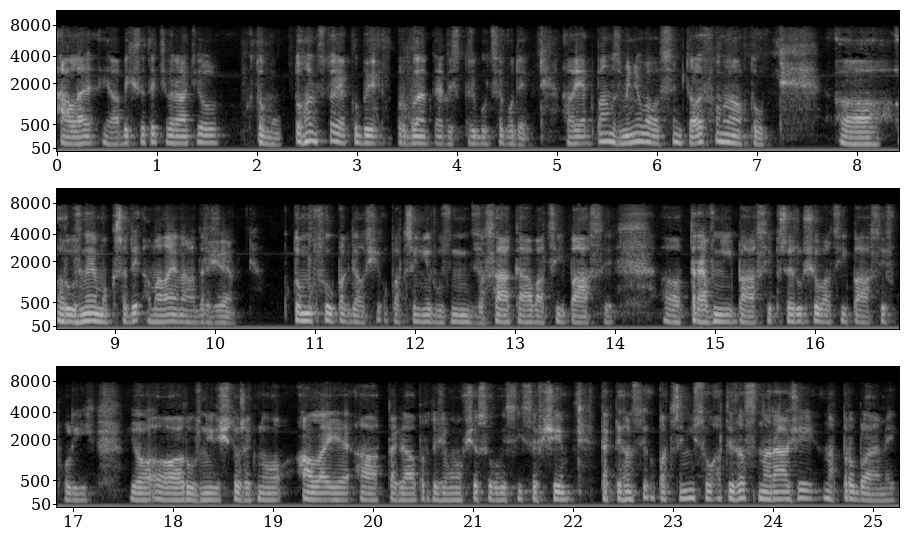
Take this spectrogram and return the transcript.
ale já bych se teď vrátil k tomu. Tohle je jakoby problém té distribuce vody. Ale jak pán zmiňoval v svém telefonátu, uh, různé mokřady a malé nádrže tomu jsou pak další opatření, různý zasákávací pásy, eh, travní pásy, přerušovací pásy v polích, jo, eh, různý, když to řeknu, aleje a tak dále, protože ono vše souvisí se vším, tak tyhle ty opatření jsou a ty zase naráží na problémy,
